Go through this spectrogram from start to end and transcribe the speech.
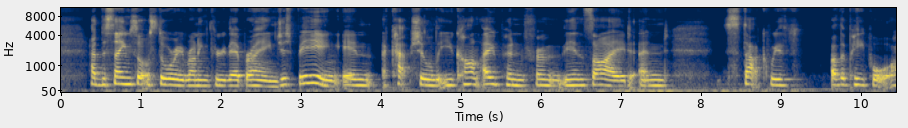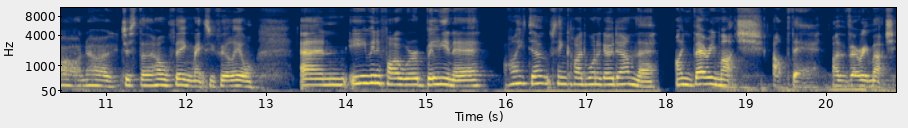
had the same sort of story running through their brain, just being in a capsule that you can't open from the inside and stuck with other people. Oh no, just the whole thing makes you feel ill. And even if I were a billionaire, I don't think I'd want to go down there. I'm very much up there. I'm very much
